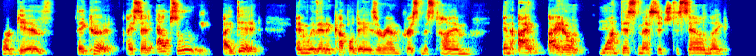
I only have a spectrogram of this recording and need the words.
or give, they could? I said, absolutely. I did. And within a couple days around Christmas time, and I, I don't want this message to sound like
